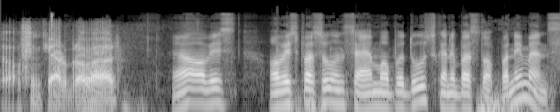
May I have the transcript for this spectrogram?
Ja, funker jævlig bra, det her. Ja, og hvis, og hvis personen sier jeg må på do, så kan jeg bare stoppe den imens.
